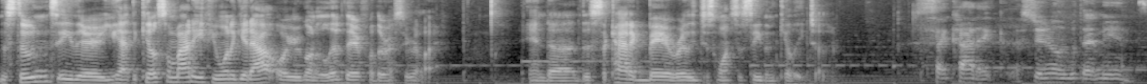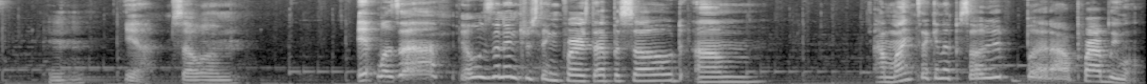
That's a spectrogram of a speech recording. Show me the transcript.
the students either you have to kill somebody if you want to get out, or you're going to live there for the rest of your life. And uh, the psychotic bear really just wants to see them kill each other. Psychotic. That's generally what that means. Yeah. So um it was uh it was an interesting first episode. Um I might take an episode but I probably won't.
